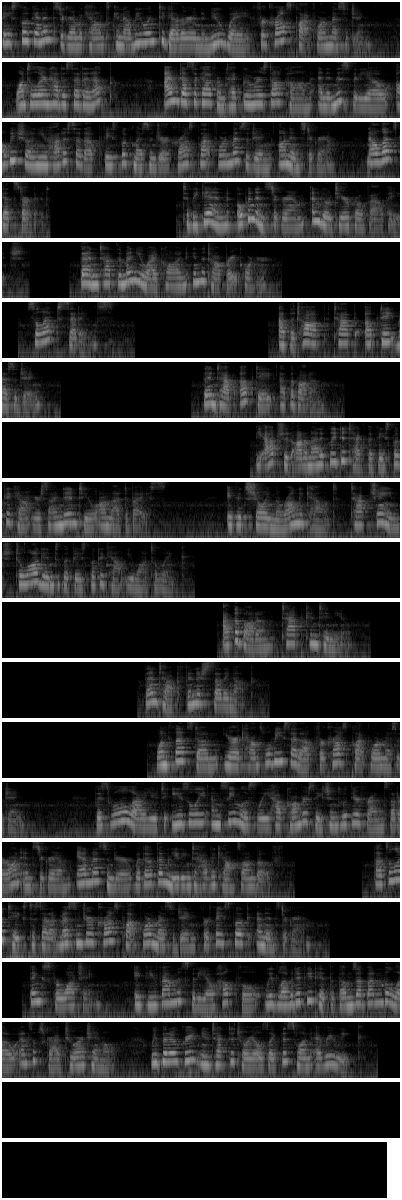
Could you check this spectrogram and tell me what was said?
Facebook and Instagram accounts can now be linked together in a new way for cross platform messaging. Want to learn how to set it up? I'm Jessica from TechBoomers.com, and in this video, I'll be showing you how to set up Facebook Messenger cross platform messaging on Instagram. Now let's get started. To begin, open Instagram and go to your profile page. Then tap the menu icon in the top right corner. Select Settings. At the top, tap Update Messaging. Then tap Update at the bottom. The app should automatically detect the Facebook account you're signed into on that device. If it's showing the wrong account, tap Change to log into the Facebook account you want to link. At the bottom, tap Continue. Then tap Finish Setting Up. Once that's done, your accounts will be set up for cross-platform messaging. This will allow you to easily and seamlessly have conversations with your friends that are on Instagram and Messenger without them needing to have accounts on both. That's all it takes to set up Messenger cross-platform messaging for Facebook and Instagram. Thanks for watching. If you found this video helpful, we'd love it if you'd hit the thumbs up button below and subscribe to our channel. We put out great new tech tutorials like this one every week.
